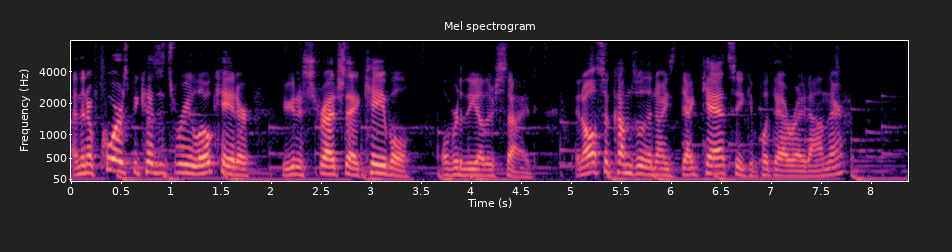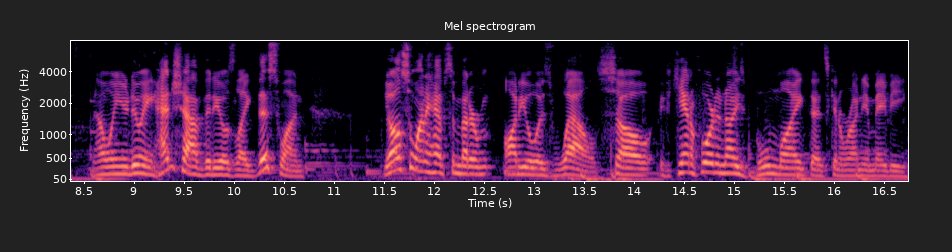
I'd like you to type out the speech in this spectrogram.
And then of course, because it's relocator, you're gonna stretch that cable over to the other side. It also comes with a nice dead cat, so you can put that right on there. Now, when you're doing headshot videos like this one, you also want to have some better audio as well. So if you can't afford a nice boom mic that's going to run you maybe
